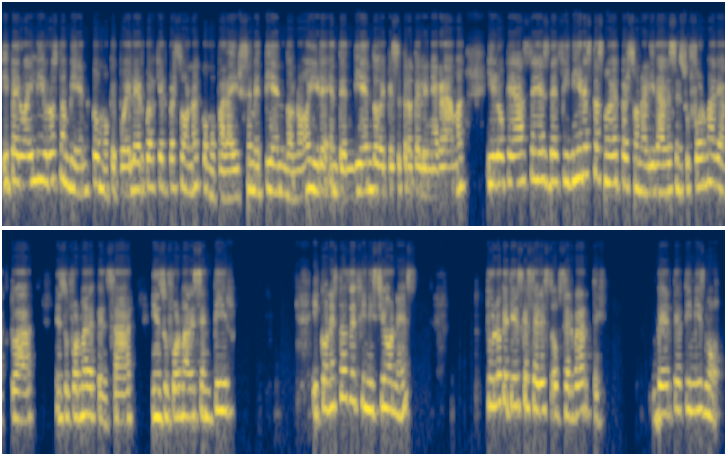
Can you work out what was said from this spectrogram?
y pero hay libros también como que puede leer cualquier persona como para irse metiendo, ¿no? Ir entendiendo de qué se trata el enneagrama y lo que hace es definir estas nueve personalidades en su forma de actuar, en su forma de pensar y en su forma de sentir. Y con estas definiciones, tú lo que tienes que hacer es observarte, verte a ti mismo,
